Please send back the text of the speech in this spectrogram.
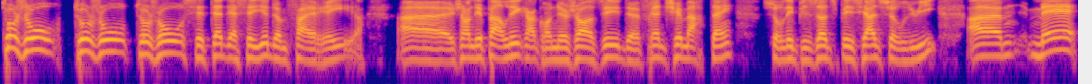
toujours, toujours, toujours, c'était d'essayer de me faire rire. Euh, j'en ai parlé quand on a jasé de Frenchy Martin sur l'épisode spécial sur lui. Euh, mais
